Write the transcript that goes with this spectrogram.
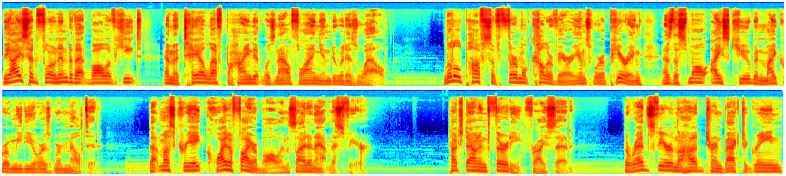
The ice had flown into that ball of heat, and the tail left behind it was now flying into it as well. Little puffs of thermal color variance were appearing as the small ice cube and micrometeors were melted. That must create quite a fireball inside an atmosphere. Touchdown in 30, Fry said. The red sphere in the HUD turned back to green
